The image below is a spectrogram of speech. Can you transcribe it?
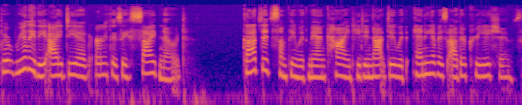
But really, the idea of earth is a side note. God did something with mankind he did not do with any of his other creations.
